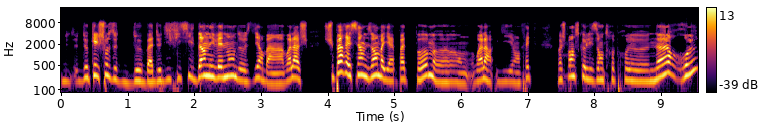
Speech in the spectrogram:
de, quelque chose de, de, bah, de difficile, d'un événement, de se dire, ben voilà, je ne suis pas resté en disant, bah, il n'y a pas de pommes. Euh, voilà, en fait, moi, je pense que les entrepreneurs, eux,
